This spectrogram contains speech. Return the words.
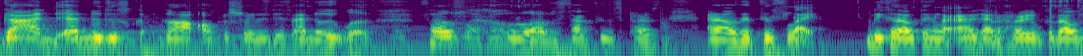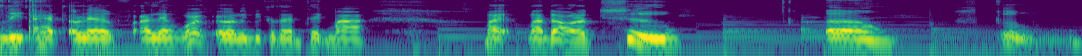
God, I knew this, God orchestrated this. I knew it was. So I was like, oh Lord, I was just talking to this person, and I was at this light because I was thinking like, I gotta hurry because I was, le- I had to left, I left work early because I had to take my, my, my daughter to, um, school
